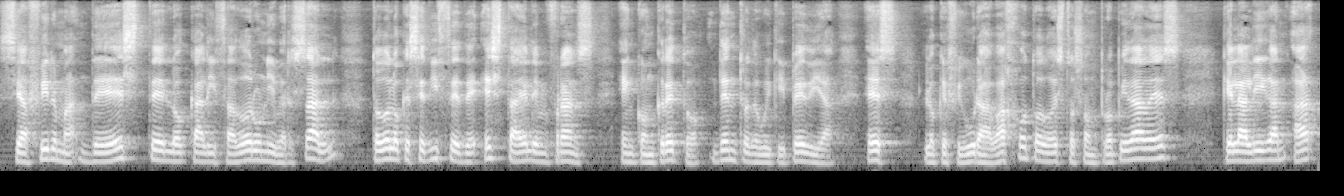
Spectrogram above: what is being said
se afirma de este localizador universal, todo lo que se dice de esta Ellen France en concreto dentro de Wikipedia es lo que figura abajo, todo esto son propiedades que la ligan a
